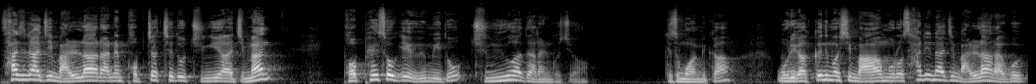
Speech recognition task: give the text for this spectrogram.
살인하지 말라라는 법 자체도 중요하지만 법 해석의 의미도 중요하다는 거죠. 그래서 뭐합니까? 우리가 끊임없이 마음으로 살인하지 말라라고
